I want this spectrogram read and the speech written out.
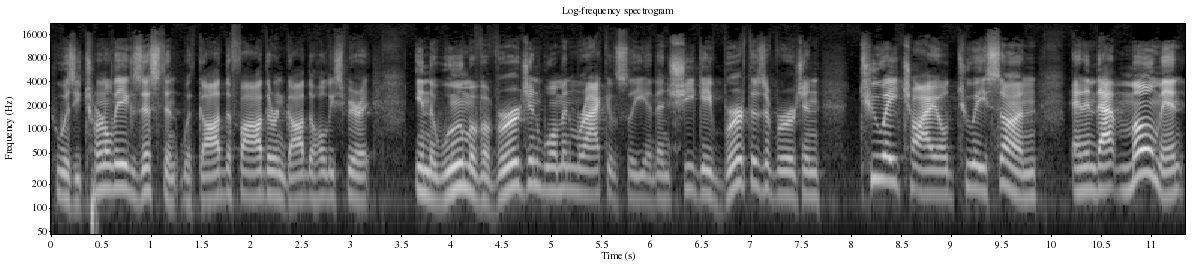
who was eternally existent with God the Father and God the Holy Spirit, in the womb of a virgin woman miraculously, and then she gave birth as a virgin to a child, to a son. And in that moment,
